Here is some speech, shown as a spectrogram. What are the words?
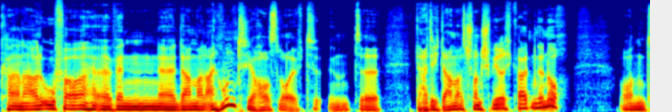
Kanalufer, äh, wenn äh, da mal ein Hund hier rausläuft. Und äh, da hatte ich damals schon Schwierigkeiten genug. Und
